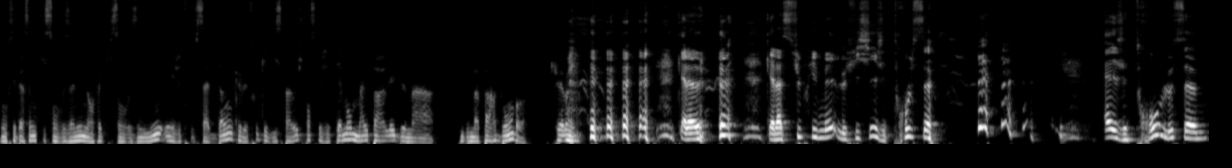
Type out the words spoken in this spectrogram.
Donc ces personnes qui sont vos amis mais en fait qui sont vos ennemis. Et je trouve ça dingue que le truc ait disparu. Je pense que j'ai tellement mal parlé de ma, de ma part d'ombre qu'elle a... qu'elle a supprimé le fichier. J'ai trop le seum. Eh, j'ai trop le seum.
